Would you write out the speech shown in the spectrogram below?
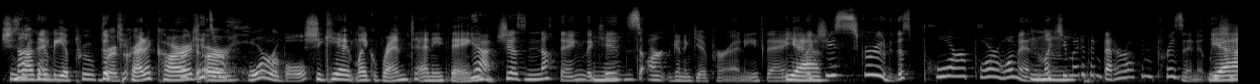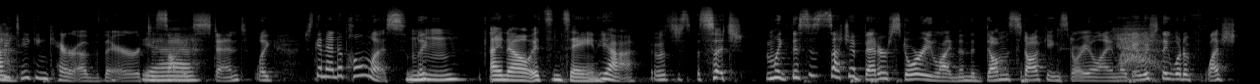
She's not going to be approved The for a ki- credit card Her kids or are horrible. she can't like rent anything. Yeah, she has nothing. The kids aren't going to give her anything. Mm-hmm. Yeah. Mm-hmm. Like she's screwed. This poor, poor woman. Like she might have been better off in prison. At least Yeah. she'd be taken care of there to some extent. Like she's going to end up homeless. Like, I know. It's insane. yeah, it was just such. I'm like, this is such a better storyline than the dumb stalking storyline. Like, I wish they would have fleshed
